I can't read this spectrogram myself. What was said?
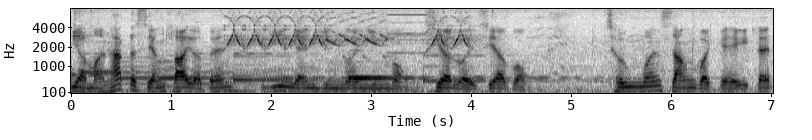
Giờ mà hát cái sáng sai ở bên nhìn nhận yên luôn yên vòng, xe lối xe vòng. Chung muốn sang vật cái hệ tết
